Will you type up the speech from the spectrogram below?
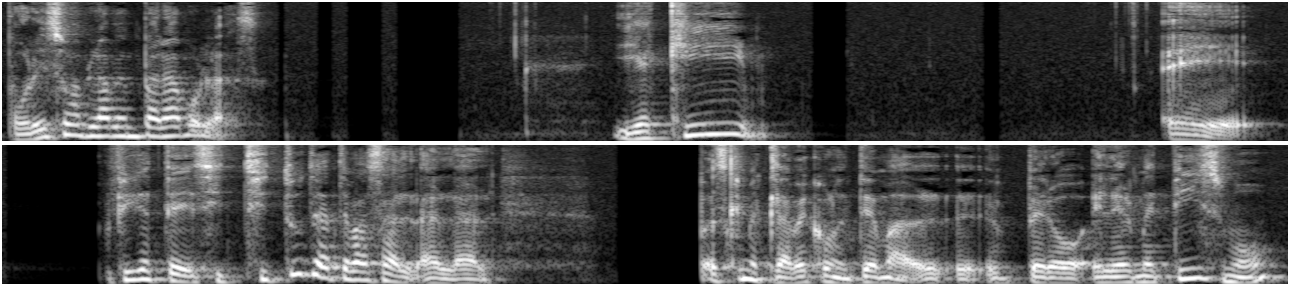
Por eso hablaba en parábolas. Y aquí, eh, fíjate, si, tú ya te vas al, Es que me clavé con el tema, eh, pero el hermetismo,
